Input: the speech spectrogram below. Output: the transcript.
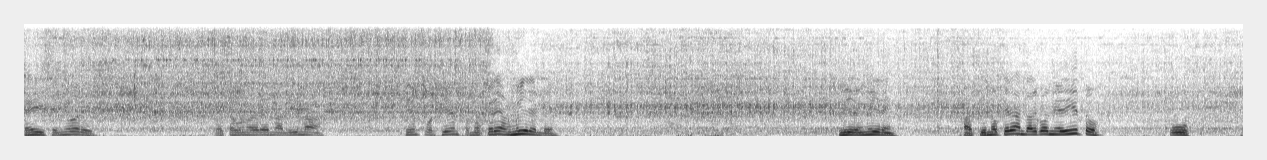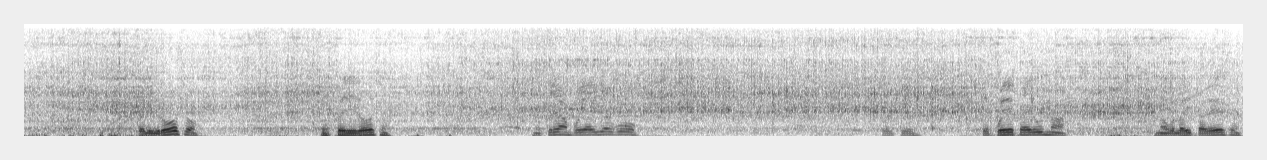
Hey, señores. Esta es una adrenalina 100%. No crean, miren, ve. Miren, miren. Aquí no crean, da algo miedito. Uf. Peligroso. Es peligroso. No crean, voy a ir algo. Porque se puede caer una, una voladita de esa. Uf.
